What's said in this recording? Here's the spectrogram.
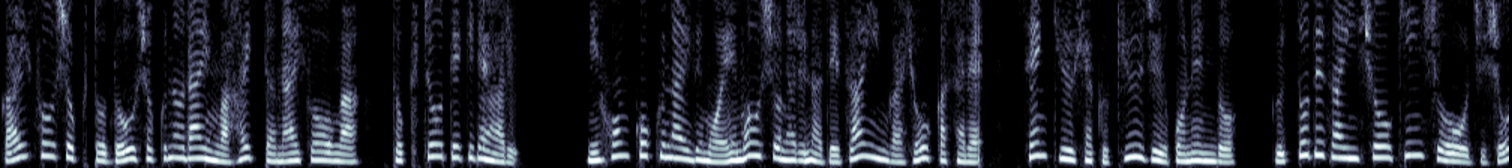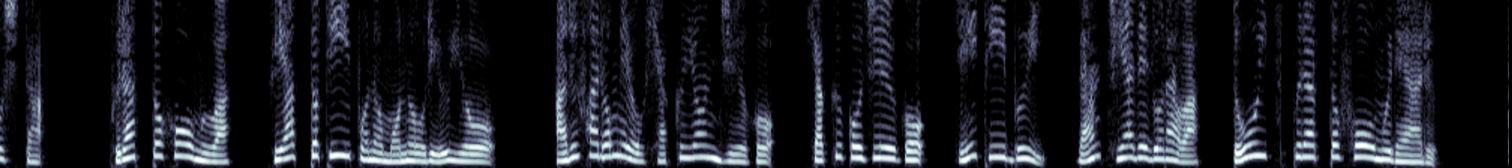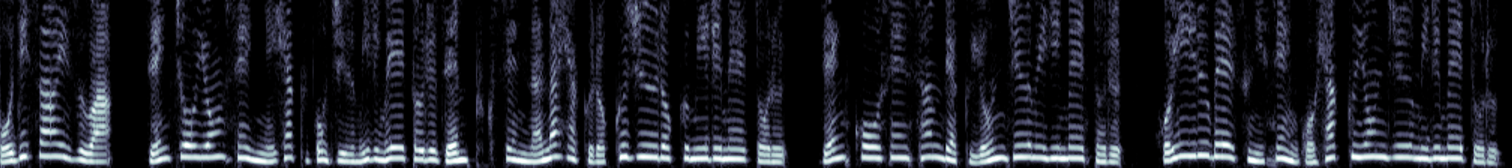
外装色と同色のラインが入った内装が特徴的である。日本国内でもエモーショナルなデザインが評価され、1995年度グッドデザイン賞金賞を受賞した。プラットフォームはフィアットティーポのものを流用。アルファロメオ145、155、GTV、ランチアデドラは同一プラットフォームである。ボディサイズは全長 4250mm 全幅線 766mm 全高線 340mm ホイールベース 2540mm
